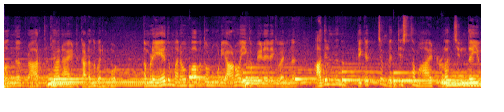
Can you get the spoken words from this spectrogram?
വന്ന് പ്രാർത്ഥിക്കാനായിട്ട് കടന്നു വരുമ്പോൾ നമ്മൾ ഏത് മനോഭാവത്തോടു കൂടിയാണോ ഈ കപ്പേളയിലേക്ക് വരുന്നത്? അതിൽ നിന്ന് തികച്ചും വ്യത്യസ്തമായിട്ടുള്ള ചിന്തയും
